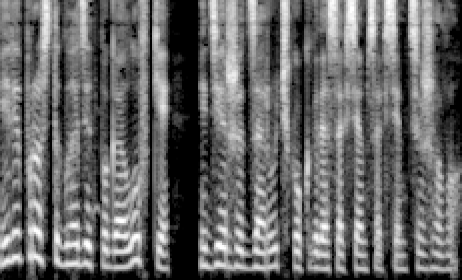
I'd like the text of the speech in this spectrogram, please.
или просто гладит по головке и держит за ручку, когда совсем-совсем тяжело.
